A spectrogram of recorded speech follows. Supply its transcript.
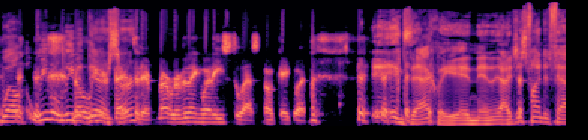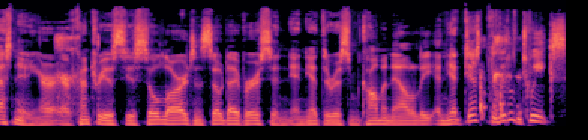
well, we will leave no, it there, sir. it. Remember, everything went east to west. Okay, go ahead. exactly. And, and I just find it fascinating. Our, our country is, is so large and so diverse, and, and yet there is some commonality, and yet just little tweaks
